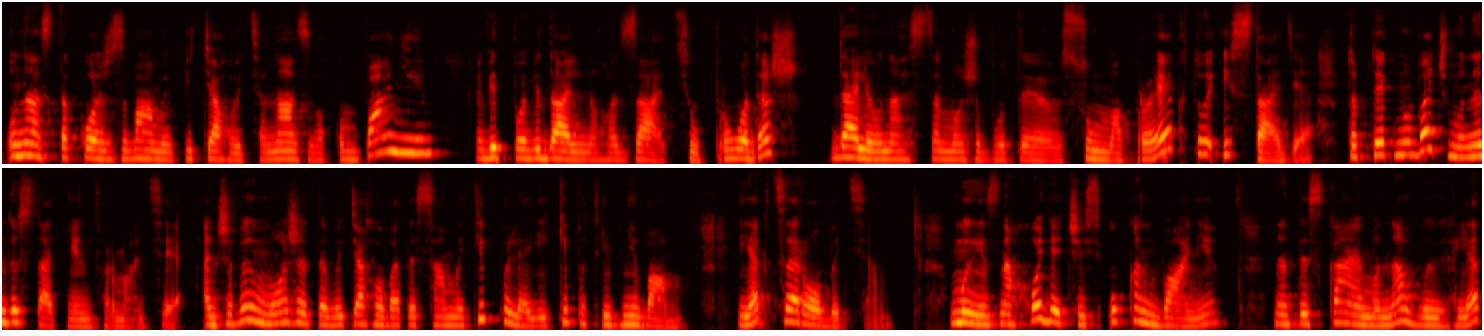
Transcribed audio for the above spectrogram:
У нас також з вами підтягується назва компанії, відповідального за цю продаж. Далі у нас це може бути сума проєкту і стадія. Тобто, як ми бачимо, недостатньо інформації, адже ви можете витягувати саме ті поля, які потрібні вам. Як це робиться? Ми, знаходячись у канбані, натискаємо на вигляд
